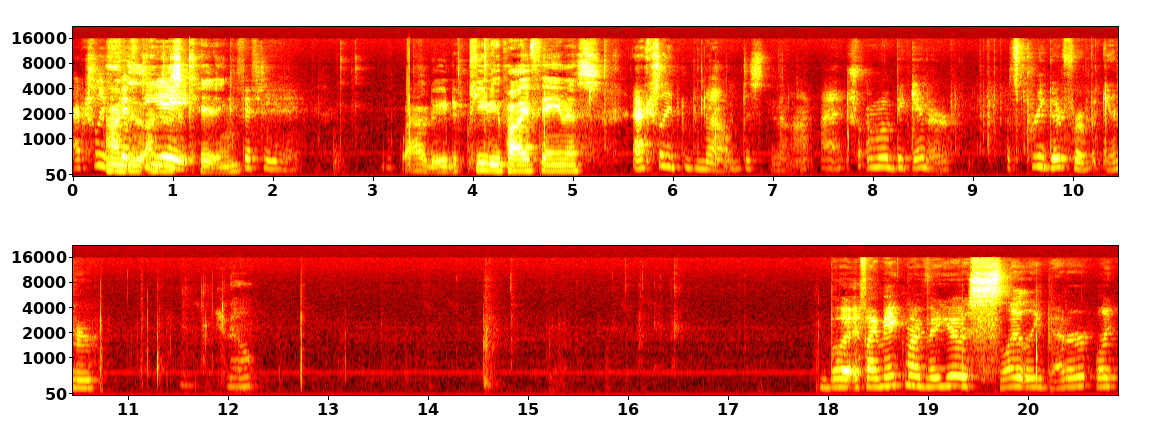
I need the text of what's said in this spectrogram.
actually I'm just, I'm just kidding. 58. Wow, dude. PewDiePie famous. Actually, no, just not. I actually, I'm a beginner. That's pretty good for a beginner. You know. But if I make my videos slightly better, like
